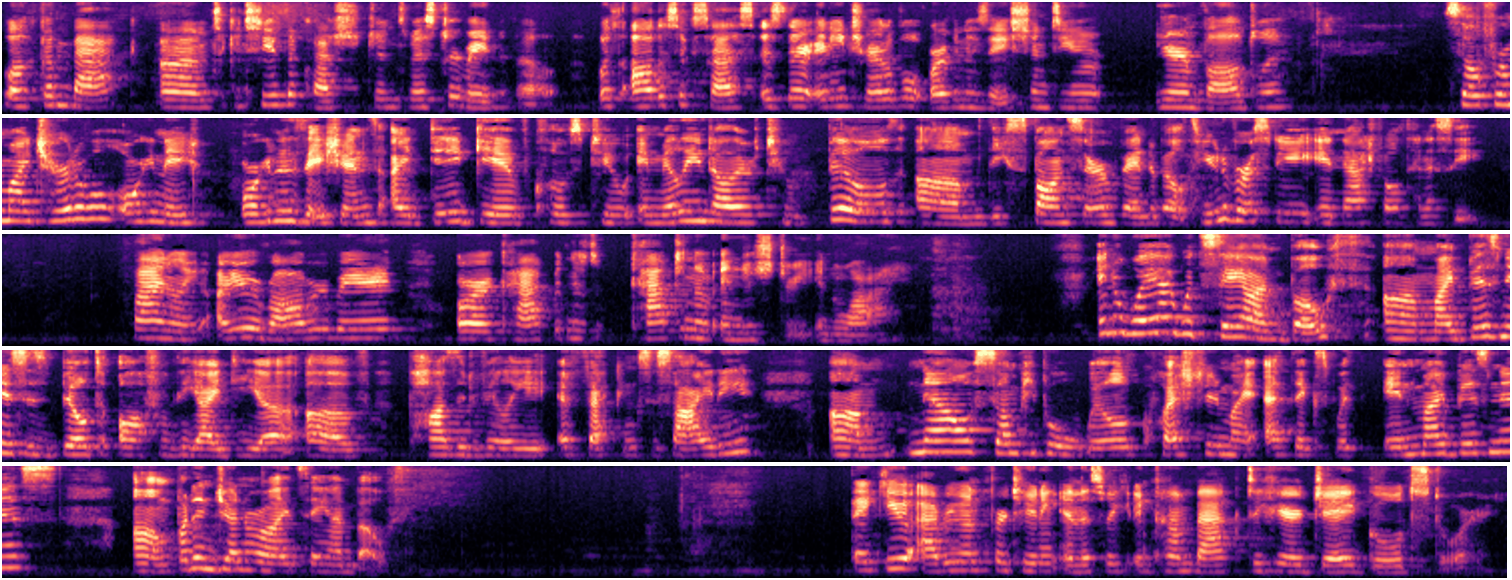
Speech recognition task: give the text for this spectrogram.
Welcome back. Um, to continue the questions, Mr. Vanderbilt, with all the success, is there any charitable organizations you, you're involved with? So, for my charitable organi- organizations, I did give close to a million dollars to build um, the sponsor, Vanderbilt University in Nashville, Tennessee. Finally, are you a robber baron or a captain, captain of industry and why? In a way, I would say I'm both. Um, my business is built off of the idea of positively affecting society. Um, now, some people will question my ethics within my business. Um, but in general, I'd say I'm both. Thank you, everyone, for tuning in this week and come back to hear Jay Gould's story.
